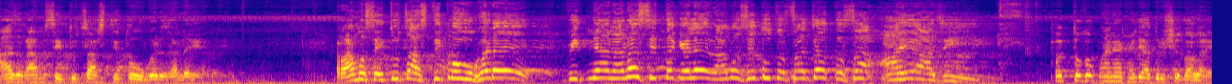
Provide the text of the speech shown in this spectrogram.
आज रामसेतूचं अस्तित्व उघड झालंय. रामसेतूचं अस्तित्व उघड आहे. विज्ञानानं सिद्ध केलंय रामसेतू तसाच्या तसा आहे आजही. फक्त तो पाण्याखाली अदृश्य झालाय.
